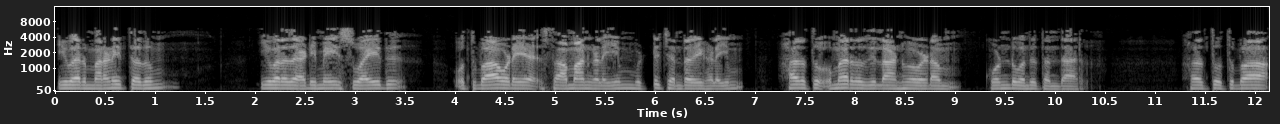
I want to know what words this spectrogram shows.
இவர் மரணித்ததும் இவரது அடிமை சுவைது உத்பாவுடைய சாமான்களையும் விட்டு சென்றவைகளையும் ஹரத் உமர் ரதிலானுவிடம் கொண்டு வந்து தந்தார். ஹரத் உத்பா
